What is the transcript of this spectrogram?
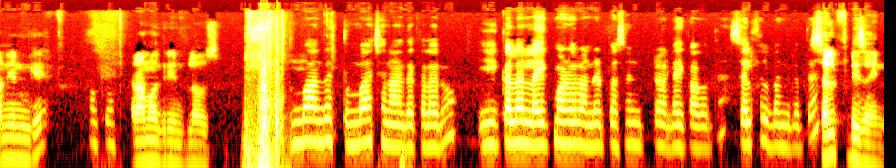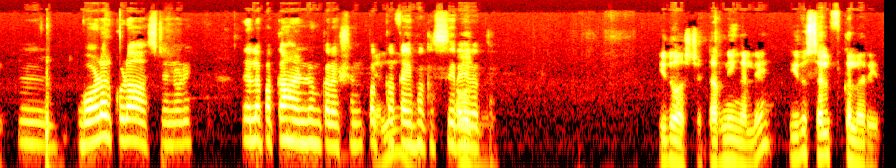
ಆನಿಯನ್ಗೆ ಓಕೆ ರಾಮ ಗ್ರೀನ್ ಬ್ಲೌಸ್ ತುಂಬಾ ಅಂದ್ರೆ ತುಂಬಾ ಚೆನ್ನಾಗಿದೆ ಕಲರ್ ಈ ಕಲರ್ ಲೈಕ್ ಮಾಡೋರು ಹಂಡ್ರೆಡ್ ಪರ್ಸೆಂಟ್ ಲೈಕ್ ಆಗುತ್ತೆ. ಸೆಲ್ಫ್ ಅಲ್ಲಿ ಬಂದಿರುತ್ತೆ. ಸೆಲ್ಫ್ ಡಿಸೈನ್ ಹ್ಮ್. ಬಾರ್ಡರ್ ಕೂಡ ಅಷ್ಟೇ ನೋಡಿ. ಇದೆಲ್ಲ ಪಕ್ಕ ಹ್ಯಾಂಡ್ಲೂಮ್ ಕಲೆಕ್ಷನ್ ಪಕ್ಕ ಕೈ ಭಾಗ ಸೀರೆ ಇರುತ್ತೆ. ಇದು ಅಷ್ಟೇ ಟರ್ನಿಂಗ್ ಅಲ್ಲಿ. ಇದು ಸೆಲ್ಫ್ ಕಲರ್ ಇದು.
